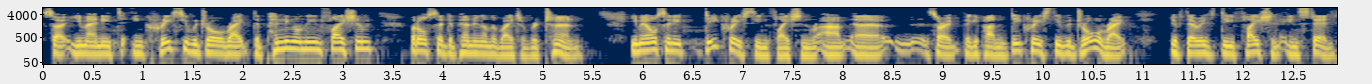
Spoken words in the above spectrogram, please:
So you may need to increase your withdrawal rate depending on the inflation, but also depending on the rate of return. You may also need to decrease the inflation, um, uh, sorry, beg your pardon, decrease the withdrawal rate if there is deflation instead.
